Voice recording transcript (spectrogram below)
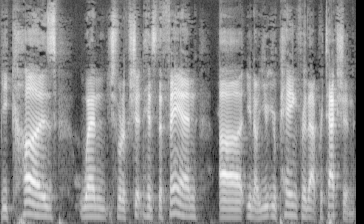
because when sort of shit hits the fan, uh, you know, you, are paying for that protection.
